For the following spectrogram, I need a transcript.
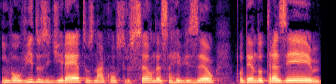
envolvidos e diretos na construção dessa revisão, podendo trazer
